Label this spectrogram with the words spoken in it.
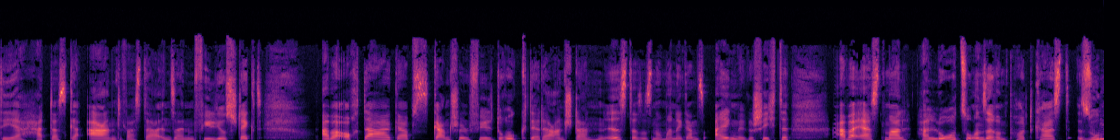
der hat das geahnt, was da in seinem Filius steckt. Aber auch da gab es ganz schön viel Druck, der da entstanden ist. Das ist nochmal eine ganz eigene Geschichte. Aber erstmal Hallo zu unserem Podcast Zoom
